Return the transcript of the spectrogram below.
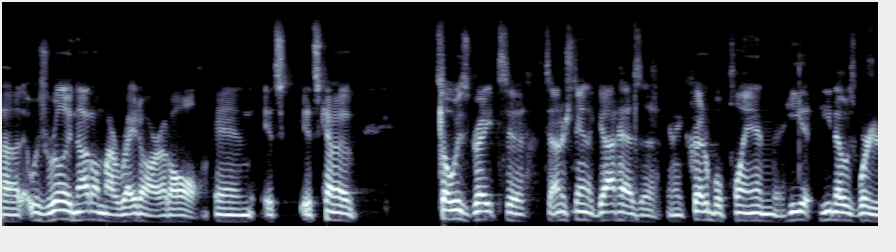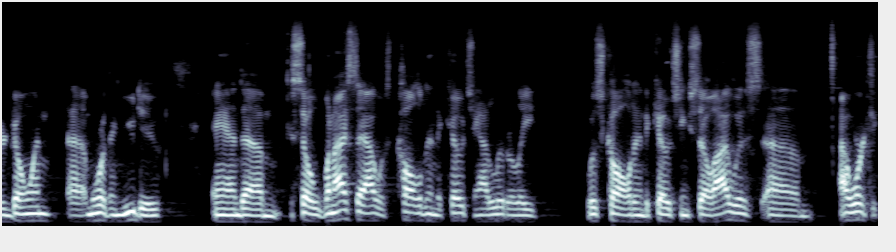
Uh, it was really not on my radar at all, and it's it's kind of it's always great to to understand that God has a, an incredible plan and he he knows where you're going uh, more than you do. And um, so when I say I was called into coaching, I literally was called into coaching. So I was um, I worked at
